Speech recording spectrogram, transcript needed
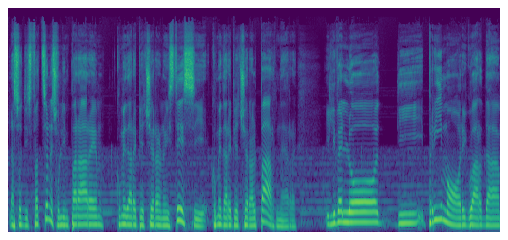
la soddisfazione, sull'imparare come dare piacere a noi stessi, come dare piacere al partner. Il livello di primo riguarda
